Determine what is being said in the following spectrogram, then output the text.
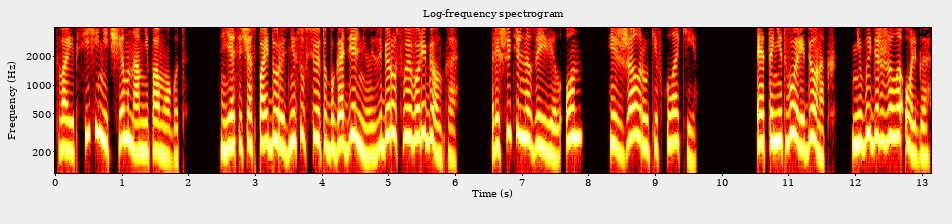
Твои психи ничем нам не помогут. Я сейчас пойду разнесу всю эту богадельню и заберу своего ребенка, решительно заявил он и сжал руки в кулаки. Это не твой ребенок, не выдержала Ольга,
